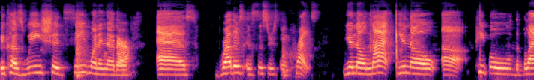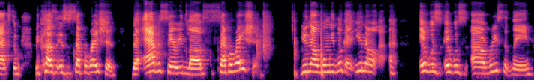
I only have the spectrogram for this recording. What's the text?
because we should see one another as brothers and sisters in Christ. You know, not, you know, uh people, the blacks, the, because it's a separation. The adversary loves separation. You know when we look at you know uh, it was it was uh recently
